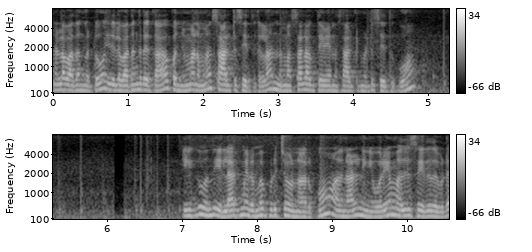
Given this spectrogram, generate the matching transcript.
நல்லா வதங்கட்டும். இதில் வதங்குறதுக்காக கொஞ்சமாக நம்ம சால்ட்டு சேர்த்துக்கலாம். இந்த மசாலாவுக்கு தேவையான சால்ட்டு மட்டும் சேர்த்துக்குவோம். எக்கு வந்து எல்லாருக்குமே ரொம்ப பிடிச்ச ஒன்றா இருக்கும். அதனால் நீங்கள் ஒரே மாதிரி செய்கிறத விட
